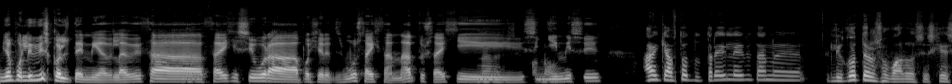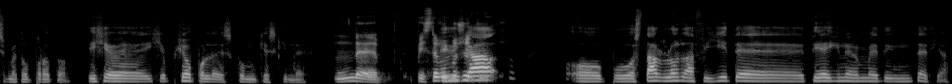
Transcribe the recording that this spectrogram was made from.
μια πολύ δύσκολη ταινία. Δηλαδή θα, ναι. θα έχει σίγουρα αποχαιρετισμούς, θα έχει θανάτους, θα έχει ναι, συγκίνηση. Αν και αυτό το τρέιλερ ήταν ε, λιγότερο σοβαρό σε σχέση με το πρώτο. Είχε, είχε πιο πολλές κομικές σκηνές. Ναι, πιστεύω όμως ότι. Όπου ο Star Lord αφηγείται τι έγινε με την τέτοια.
